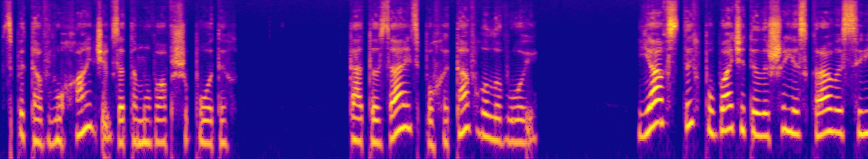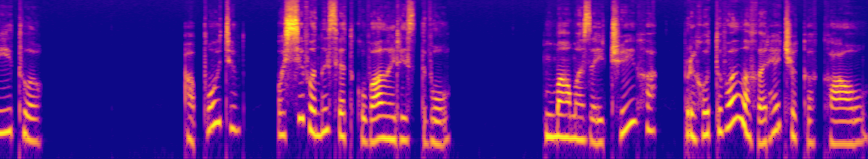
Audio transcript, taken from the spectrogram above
спитав вуханчик, затамувавши подих. Тато заєць похитав головою. Я встиг побачити лише яскраве світло. А потім усі вони святкували Різдво. Мама зайчиха приготувала гаряче какао.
